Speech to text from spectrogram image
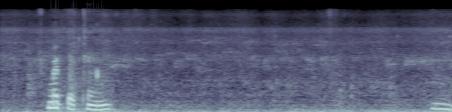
ๆไม่แตกแข็งอืม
